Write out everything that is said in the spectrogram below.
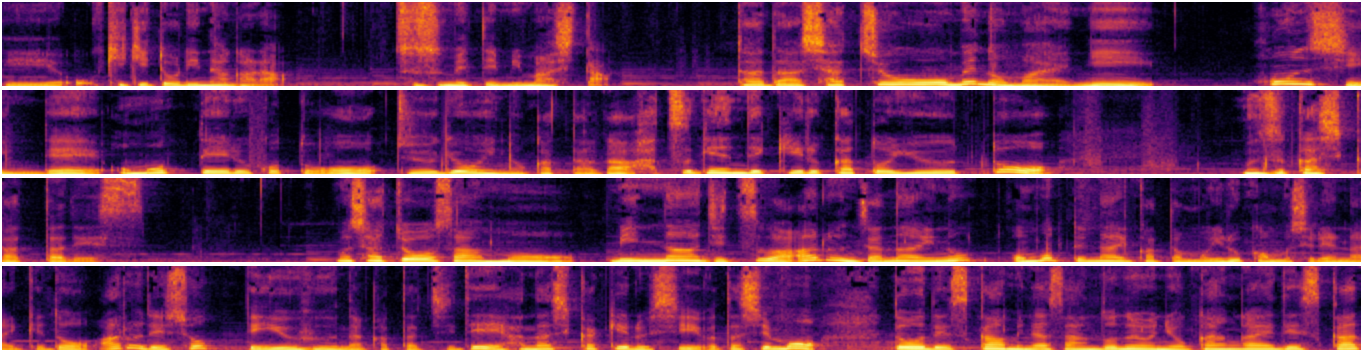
えー、聞き取りながら進めてみました。ただ社長を目の前に本心で思っていることを従業員の方が発言できるかというと難しかったです。社長さんもみんな実はあるんじゃないの？思ってない方もいるかもしれないけどあるでしょっていう風な形で話しかけるし私もどうですか？皆さんどのようにお考えですか？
